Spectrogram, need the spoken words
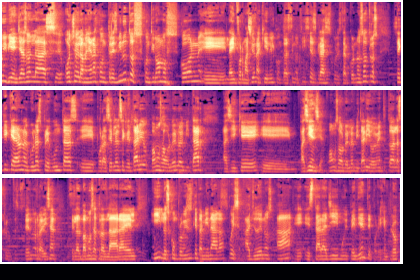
Muy bien, ya son las 8 eh, de la mañana con 3 minutos. Continuamos con eh, la información aquí en el Contraste Noticias. Gracias por estar con nosotros. Sé que quedaron algunas preguntas eh, por hacerle al secretario. Vamos a volverlo a invitar. Así que paciencia, vamos a volverlo a invitar y obviamente todas las preguntas que ustedes nos realizan se las vamos a trasladar a él y los compromisos que también haga, pues ayúdenos a estar allí muy pendiente, por ejemplo,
